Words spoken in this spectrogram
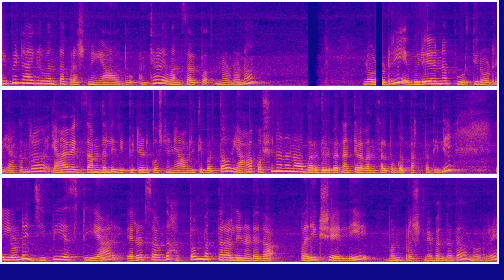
ರಿಪೀಟ್ ಆಗಿರುವಂಥ ಪ್ರಶ್ನೆ ಯಾವುದು? ಅಂಥೇಳಿ ಒಂದು ಸ್ವಲ್ಪ ನೋಡೋಣ. ನೋಡಿರಿ, ವಿಡಿಯೋನ ಪೂರ್ತಿ ನೋಡ್ರಿ. ಯಾಕಂದ್ರೆ ಯಾವ ಎಕ್ಸಾಮ್ದಲ್ಲಿ ರಿಪೀಟೆಡ್ ಕ್ವಶನ್ ಯಾವ ರೀತಿ ಬರ್ತಾವೆ, ಯಾವ ಕ್ವಶನನ್ನು ನಾವು ಬರೆದಿಡ್ಬೇಕಂತೇಳಿ ಒಂದು ಸ್ವಲ್ಪ ಗೊತ್ತಾಗ್ತದೆ ಇಲ್ಲಿ. ಇಲ್ಲಿ ನೋಡ್ರಿ G P S T R ಎರಡು ಸಾವಿರದ ಹತ್ತೊಂಬತ್ತರಲ್ಲಿ ನಡೆದ ಪರೀಕ್ಷೆಯಲ್ಲಿ ಒಂದು ಪ್ರಶ್ನೆ ಬಂದದ, ನೋಡ್ರಿ.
